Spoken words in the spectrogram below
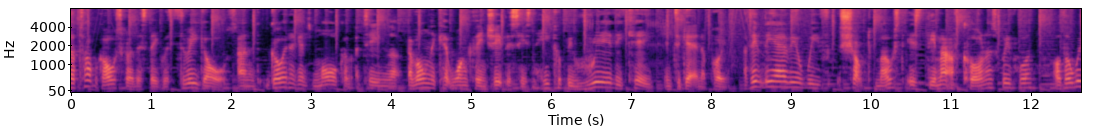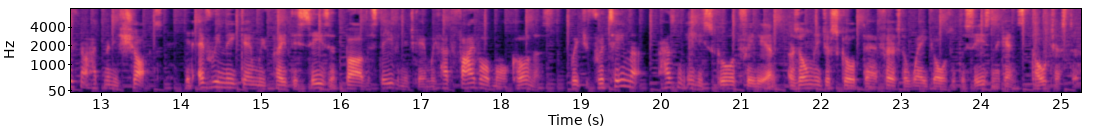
our top goalscorer this league with three goals, and going against Morecambe, a team that have only kept one clean sheet this season, he could be really key into getting a point. I think the area we've shocked most is the amount of corners we've won. Although we've not had many shots, in every league game we've played this season, bar the Stevenage game, we've had five or more corners, which for a team that hasn't really scored freely and has only just scored their first away goals of the season against Colchester,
